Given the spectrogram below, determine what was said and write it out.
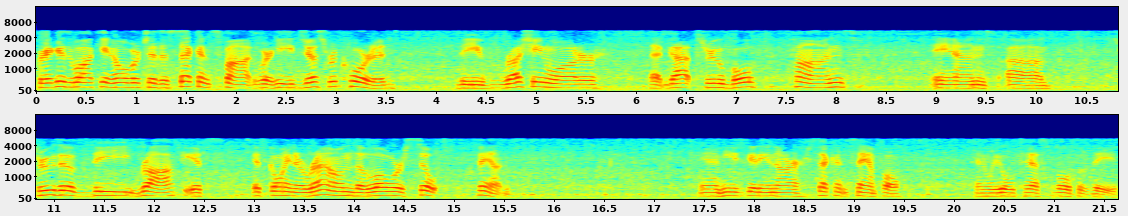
Greg is walking over to the second spot where he just recorded the rushing water that got through both ponds and um, through the the rock. It's it's going around the lower silt fence, and he's getting our second sample, and we will test both of these.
